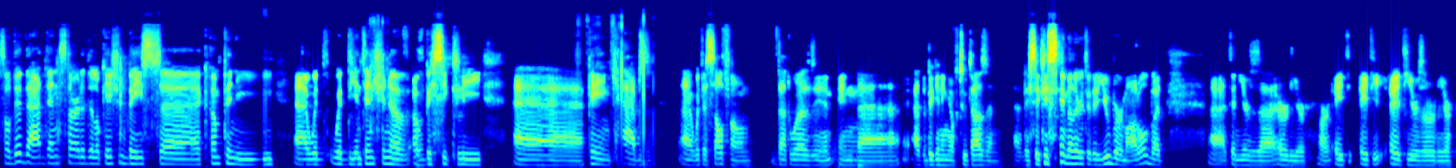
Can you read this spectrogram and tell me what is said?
so did that then started the location based uh, company uh, with with the intention of of basically uh, paying cabs uh, with a cell phone that was in in uh, at the beginning of 2000 uh, basically similar to the uber model but uh, 10 years uh, earlier or eight, eight, eight years earlier.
